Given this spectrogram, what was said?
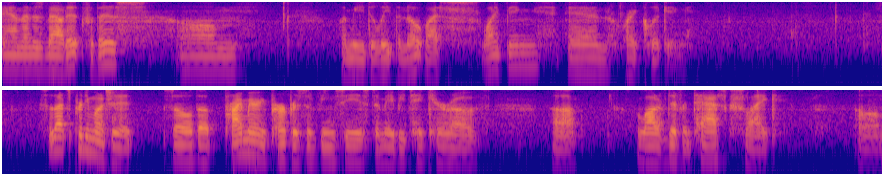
And that is about it for this. Um, let me delete the note by swiping and right clicking. So that's pretty much it. So the primary purpose of VNC is to maybe take care of uh, a lot of different tasks like um,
